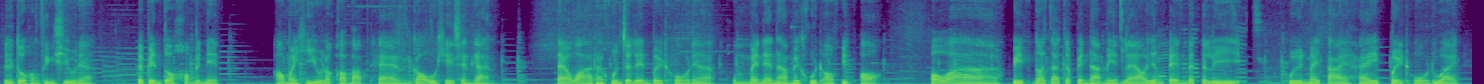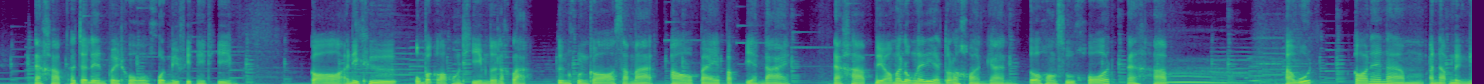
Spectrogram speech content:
หรือตัวของซิงชิวเนี่ยไปเป็นตัวของเบนเนตต์เอามา heal แล้วก็ buff แทนก็โอเคเช่นกัน แต่ว่าถ้าคุณจะเล่นเป่ยโต่วเนี่ยผมไม่แนะนำให้คุณเอาฟิชออก เพราะว่าฟิชนอกจากจะเป็น damage แล้วยังเป็นแบตเตอรี่ฟื้นไม้ตายให้เป่ยโต่วด้วยนะครับ ถ้าจะเล่นเป่ยโต่วควรมีฟิชในทีม ก็อันนี้คือองค์ประกอบของทีมโดยหลักๆ ซึ่งคุณก็สามารถเอาไปปรับเปลี่ยนได้นะครับ เดี๋ยวมาลงรายละเอียดตัวละครกัน ตัวของซูโครสนะครับ อาวุธก็แนะนำอันดับหนึ่งจ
